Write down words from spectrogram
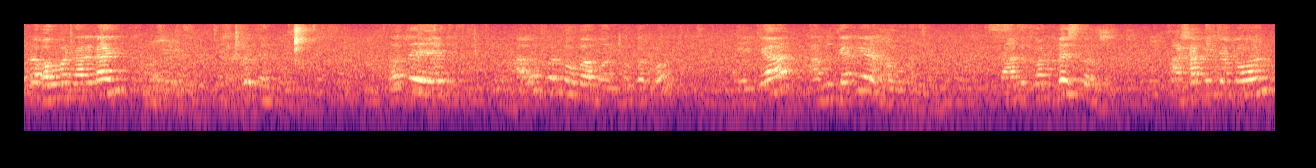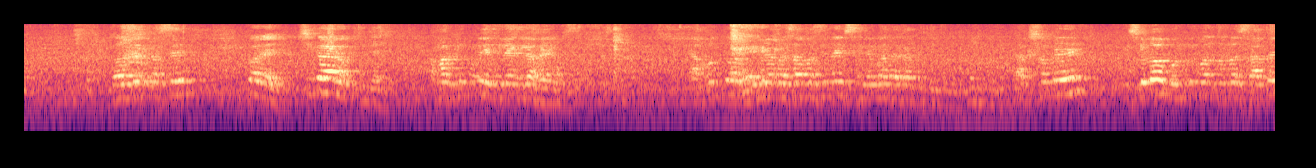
ওরা ভগবান জানে নাই? অতএব ভালো কর্ম বা মন্দ কর্ম এটা আমি জানি আর ভগবান তা আমি কনফেস করব। আসামি যেমন দলের কাছে করে স্বীকারোক্তি দেয় আমার কিন্তু এগুলো এগুলো হয়ে গেছে। এখন তো পাশাপাশি নেই, সিনেমা দেখাতে কিন্তু এক সময় কি ছিল বন্ধু বান্ধবের সাথে,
